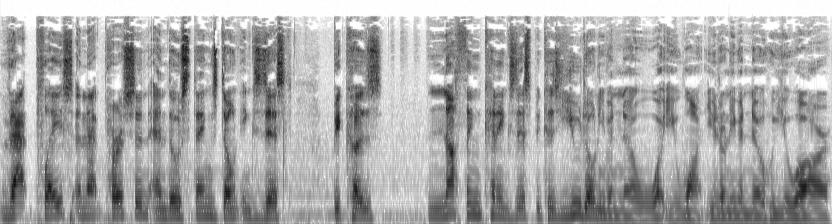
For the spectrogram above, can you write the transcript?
that place and that person and those things don't exist because nothing can exist because you don't even know what you want. You don't even know who you are.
